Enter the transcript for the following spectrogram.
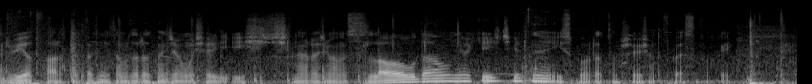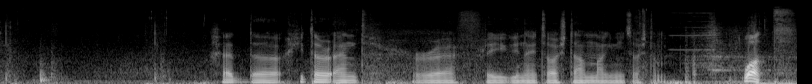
Drzwi otwarte. Pewnie tam zaraz będziemy musieli iść. Na razie mamy slowdown jakiś dziwny i z powrotem 60 fps, ok. Head the heater and refrigerate, coś tam, magni, coś tam. What?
